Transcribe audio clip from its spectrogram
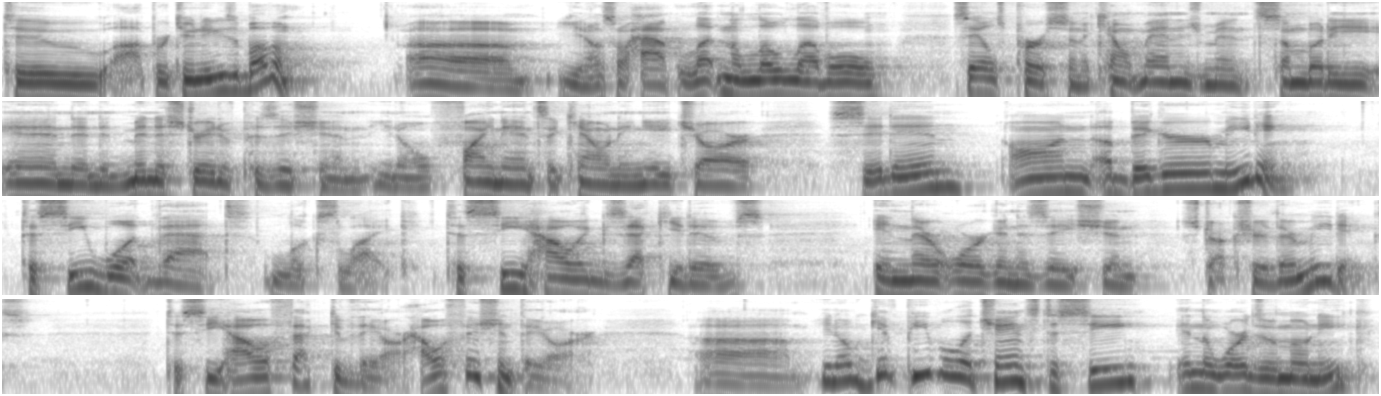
to opportunities above them. Um, you know, so have, letting a low level salesperson, account management, somebody in an administrative position, you know, finance, accounting, HR, sit in on a bigger meeting to see what that looks like, to see how executives in their organization structure their meetings, to see how effective they are, how efficient they are. Uh, you know, give people a chance to see, in the words of Monique,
